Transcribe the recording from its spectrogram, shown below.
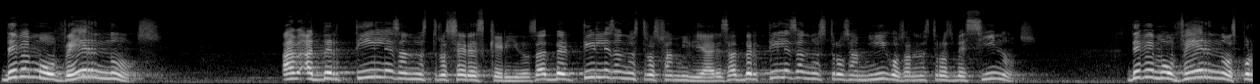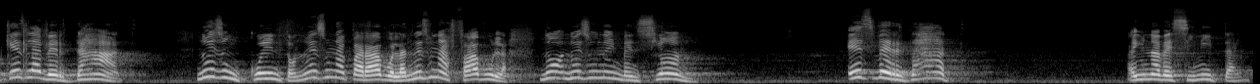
debe movernos, advertirles a nuestros seres queridos, advertirles a nuestros familiares, advertirles a nuestros amigos, a nuestros vecinos debe movernos porque es la verdad. No es un cuento, no es una parábola, no es una fábula, no, no es una invención. Es verdad. Hay una vecinita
